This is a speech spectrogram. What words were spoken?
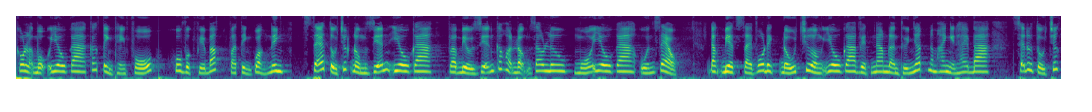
câu lạc bộ yoga các tỉnh, thành phố, khu vực phía Bắc và tỉnh Quảng Ninh sẽ tổ chức đồng diễn yoga và biểu diễn các hoạt động giao lưu múa yoga uốn dẻo. Đặc biệt, giải vô địch đấu trường yoga Việt Nam lần thứ nhất năm 2023 sẽ được tổ chức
